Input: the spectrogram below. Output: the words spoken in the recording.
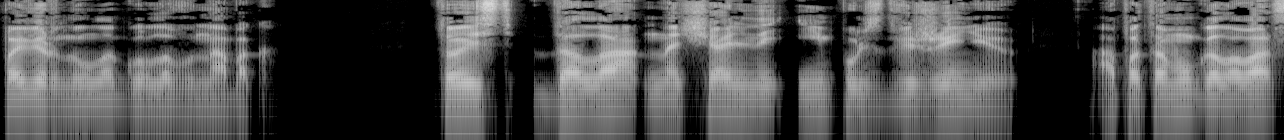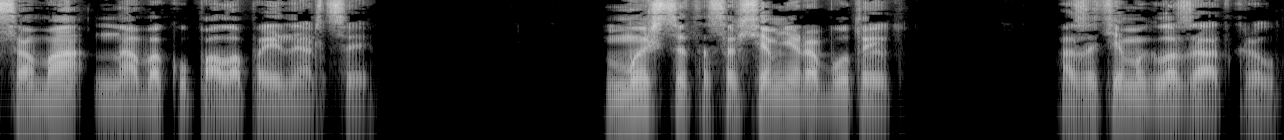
повернула голову на бок. То есть дала начальный импульс движению, а потому голова сама на бок упала по инерции. Мышцы-то совсем не работают. А затем и глаза открыл.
